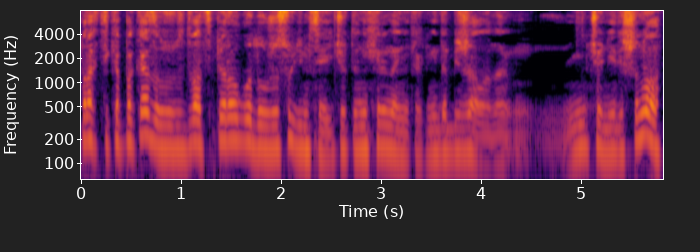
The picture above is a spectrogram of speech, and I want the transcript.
практика показывает, с 21 года уже судимся, и что-то ни хрена никак не добежало, да? ничего не решено.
